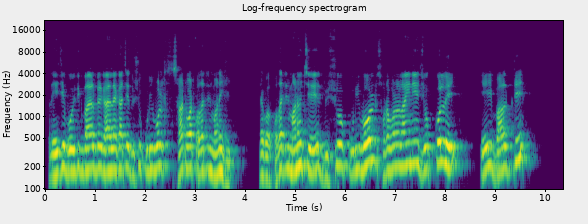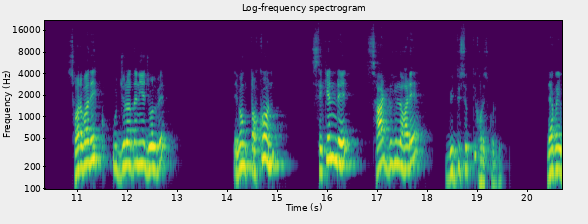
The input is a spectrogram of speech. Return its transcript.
তাহলে এই যে বৈদিক বাল্বের গায়ে লেখা আছে দুশো কুড়ি ভোল্ট ষাট ওয়াট কথাটির মানে কি? দেখো, কথাটির মানে হচ্ছে দুশো কুড়ি ভোল্ট সরবরাহ লাইনে যোগ করলেই এই বাল্বটি সর্বাধিক উজ্জ্বলতা নিয়ে জ্বলবে এবং তখন সেকেন্ডে ষাট ডুজুল হারে বিদ্যুৎ শক্তি খরচ করবে। দেখো, এই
